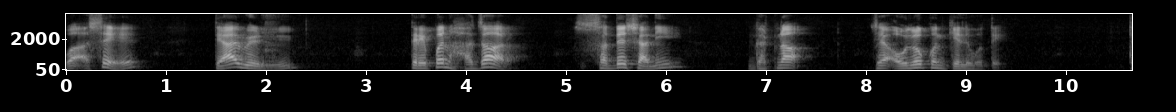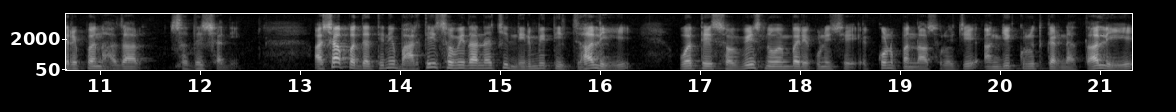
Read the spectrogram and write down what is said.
व असे त्यावेळी त्रेपन्न हजार सदस्यांनी घटनाचे अवलोकन केले होते. त्रेपन्न हजार सदस्यांनी. अशा पद्धतीने भारतीय संविधानाची निर्मिती झाली व ते सव्वीस नोव्हेंबर एकोणीसशे एकोणपन्नास रोजी अंगीकृत करण्यात आली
